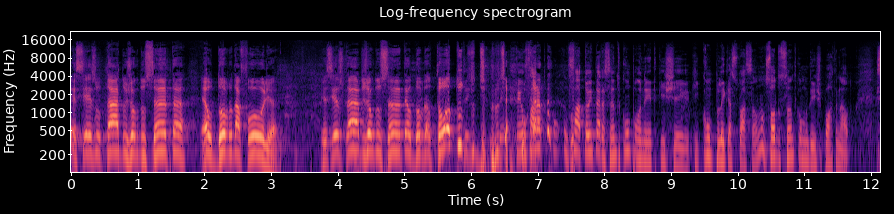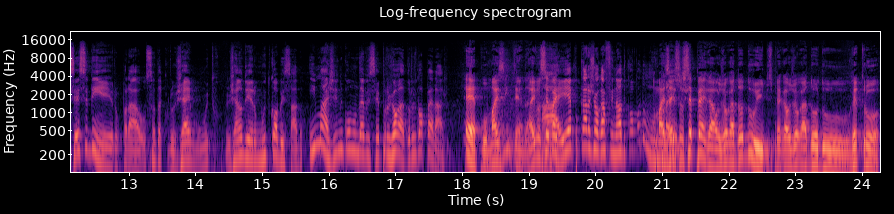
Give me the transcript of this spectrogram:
esse resultado do jogo do Santa é o dobro da folha. Esse resultado do jogo do Santa é o dobro. Todo. Tem um, o cara. fator, um fator interessante, um componente que chega, que complica a situação, não só do Santos, como do esporte náutico. Se esse dinheiro para o Santa Cruz já é muito, já é um dinheiro muito cobiçado, imagine como deve ser para os jogadores do Operário. É, pô, mas entenda. Aí você aí vai. é pro cara jogar final de Copa do Mundo. Mas aí, se eles. você pegar o jogador do Ibis, pegar o jogador do Retrô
